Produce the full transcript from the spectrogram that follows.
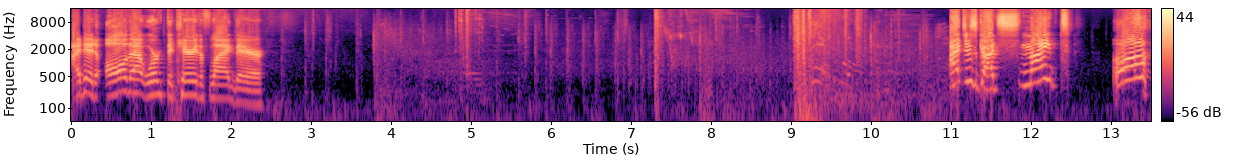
I did all that work to carry the flag there. I just got sniped! Ah!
